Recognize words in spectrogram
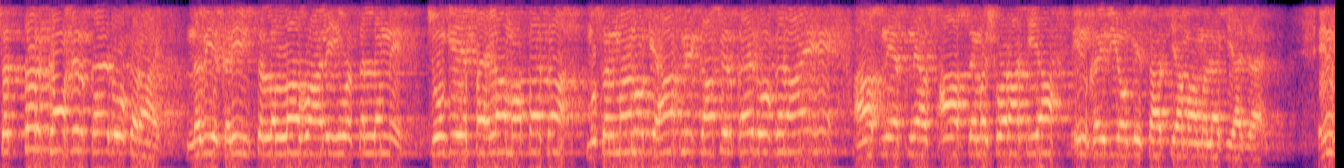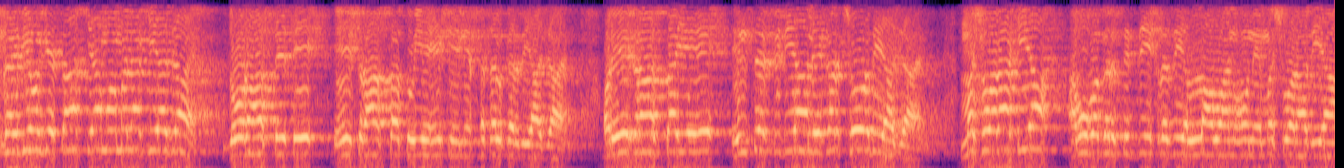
ستر کافر قید ہو کر آئے۔ نبی کریم صلی اللہ علیہ وسلم نے، چونکہ یہ پہلا موقع تھا، مسلمانوں کے ہاتھ میں کافر قید ہو کر آئے ہیں، آپ نے اپنے اصحاب سے مشورہ کیا، ان قیدیوں کے ساتھ کیا معاملہ کیا جائے؟ ان قیدیوں کے ساتھ کیا معاملہ کیا جائے؟ دو راستے تھے، ایک راستہ تو یہ ہے کہ انہیں قتل کر دیا جائے، اور ایک راستہ یہ ہے، ان سے فدیہ لے کر چھوڑ دیا جائے۔ مشورہ کیا، ابو بکر صدیق رضی اللہ عنہ نے مشورہ دیا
